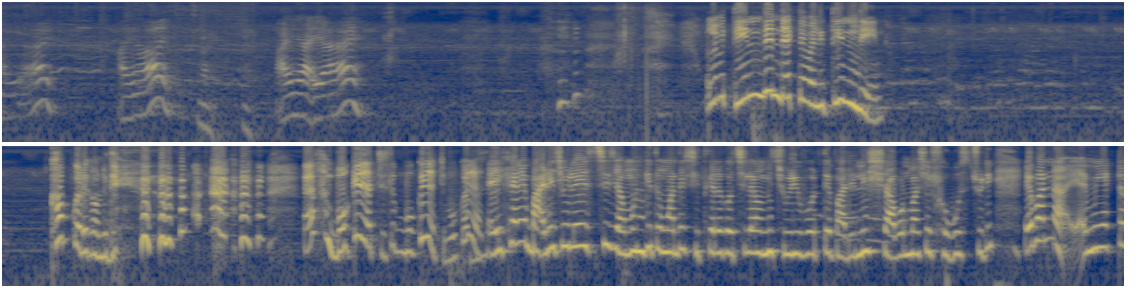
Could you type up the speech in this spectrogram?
আয় আয়। আয় আয়। আয় আয় আয়। আমি তিন দিন দেখতে পাইনি তিন দিন। খপ করে কামড়ে দিই হ্যাঁ, বকে যাচ্ছিস বকে যাচ্ছি বকে যাচ্ছি। এইখানে বাড়ি চলে এসেছি যেমন কি তোমাদের শীতকালে করছিলাম আমি চুরি পরতে পারিনি শ্রাবণ মাসে সবুজ চুরি। এবার না আমি একটা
